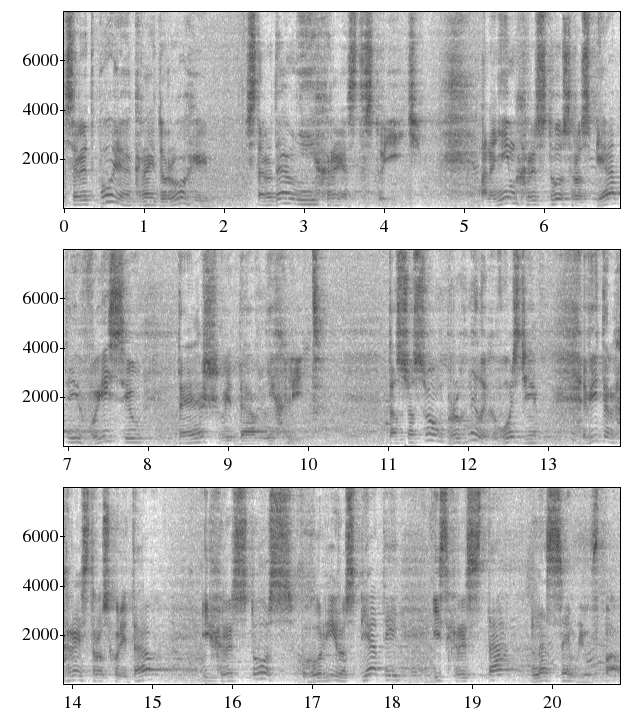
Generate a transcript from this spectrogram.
Серед поля край дороги стародавній хрест стоїть, а на нім Христос розп'ятий висів теж від давніх літ. Та з часом прогнили гвозді, вітер хрест розхолітав, і Христос вгорі розп'ятий із Христа на землю впав.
